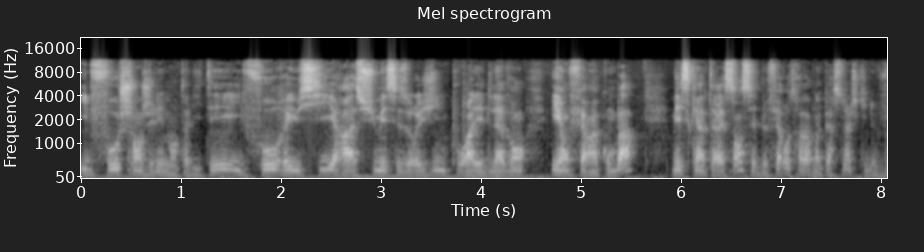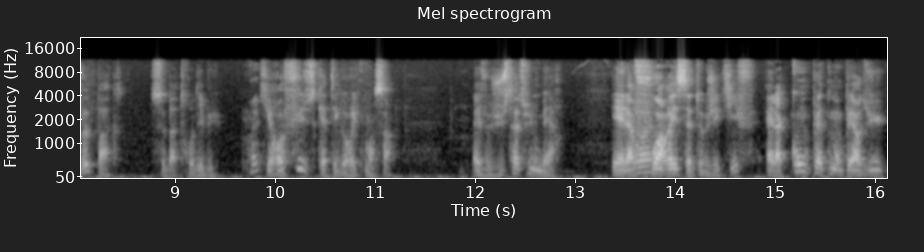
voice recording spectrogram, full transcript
il faut changer les mentalités, il faut réussir à assumer ses origines pour aller de l'avant et en faire un combat. Mais ce qui est intéressant, c'est de le faire au travers d'un personnage qui ne veut pas se battre au début, Ouais. qui refuse catégoriquement ça. Elle veut juste être une mère. Et elle a Ouais. foiré cet objectif, elle a complètement perdu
